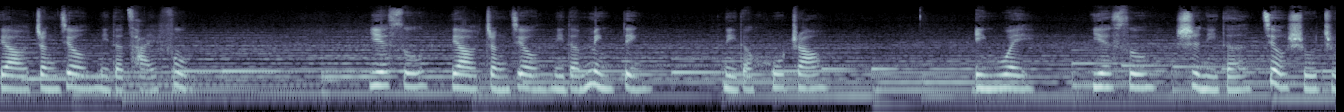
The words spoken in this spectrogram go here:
要拯救你的财富，耶稣要拯救你的命定，你的呼召。因为耶稣是你的救赎主，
